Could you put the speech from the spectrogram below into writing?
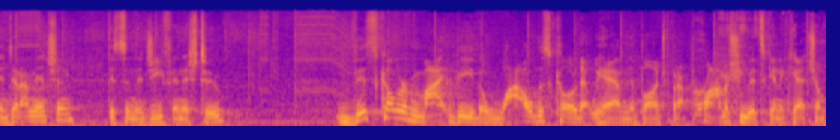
And did I mention it's in the G finish too? This color might be the wildest color that we have in the bunch, but I promise you it's gonna catch them.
